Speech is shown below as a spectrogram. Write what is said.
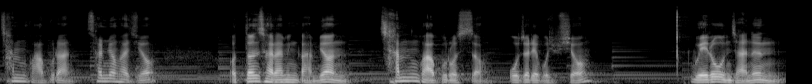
참 과부란 설명하지요. 어떤 사람인가 하면 참 과부로서 5절에 보십시오. 외로운 자는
